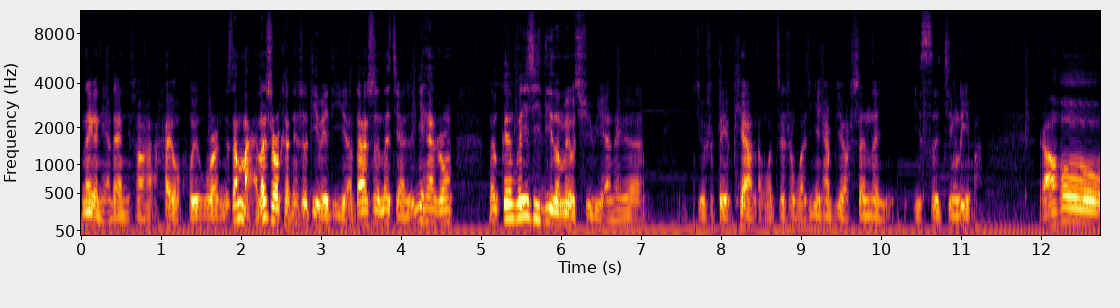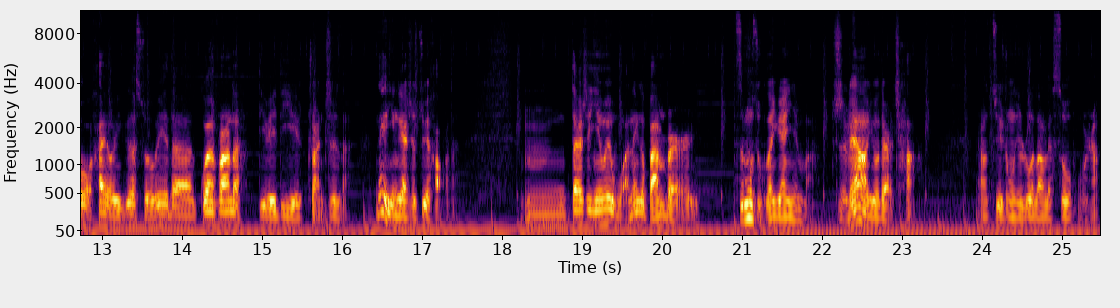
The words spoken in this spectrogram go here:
那个年代你算算还有回锅，你咱买的时候肯定是 DVD 啊，但是那简直印象中。那跟 VCD 都没有区别，那个就是被骗了。我这是我印象比较深的一一次经历吧。然后还有一个所谓的官方的 DVD 转制的，那个应该是最好的。嗯，但是因为我那个版本字幕组的原因嘛，质量有点差，然后最终就落到了搜狐上，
